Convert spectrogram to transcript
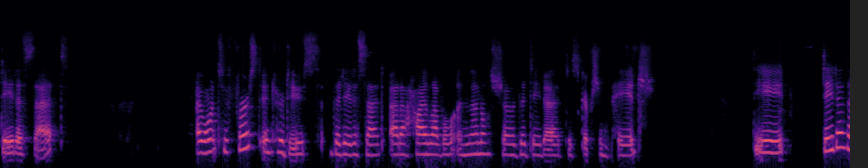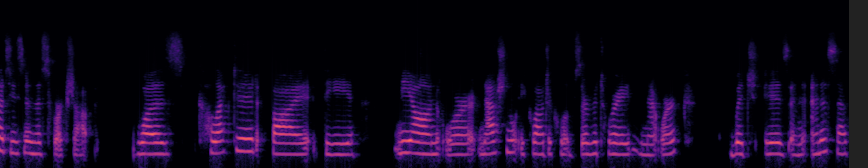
data set, I want to first introduce the data set at a high level and then I'll show the data description page. The data that's used in this workshop was collected by the NEON or National Ecological Observatory Network, which is an NSF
